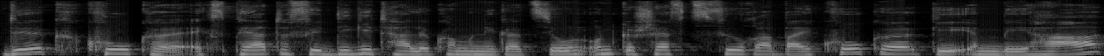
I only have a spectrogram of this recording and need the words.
Dirk Koke, Experte für digitale Kommunikation und Geschäftsführer bei Koke GmbH.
